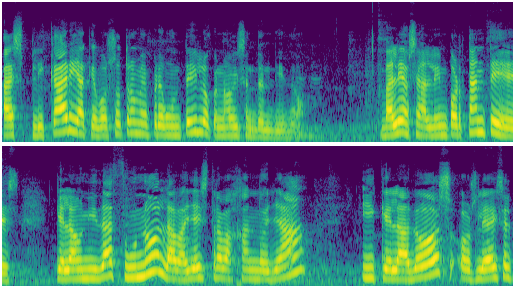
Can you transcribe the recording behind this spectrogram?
a explicar y a que vosotros me preguntéis lo que no habéis entendido. ¿Vale? O sea, lo importante es que la unidad 1 la vayáis trabajando ya y que la 2 os leáis el,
